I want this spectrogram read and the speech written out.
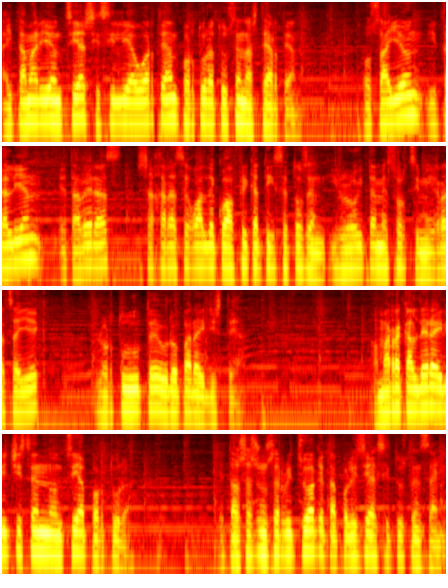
Aitamari ontzia Sizilia uartean porturatu zen asteartean. Posaion, Italian eta beraz, Sahara zegoaldeko Afrikatik zetozen irurogeita mezortzi migratzaileek lortu dute Europara iristea. Amarrak aldera iritsi zen ontzia portura. Eta osasun zerbitzuak eta poliziak zituzten zain.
